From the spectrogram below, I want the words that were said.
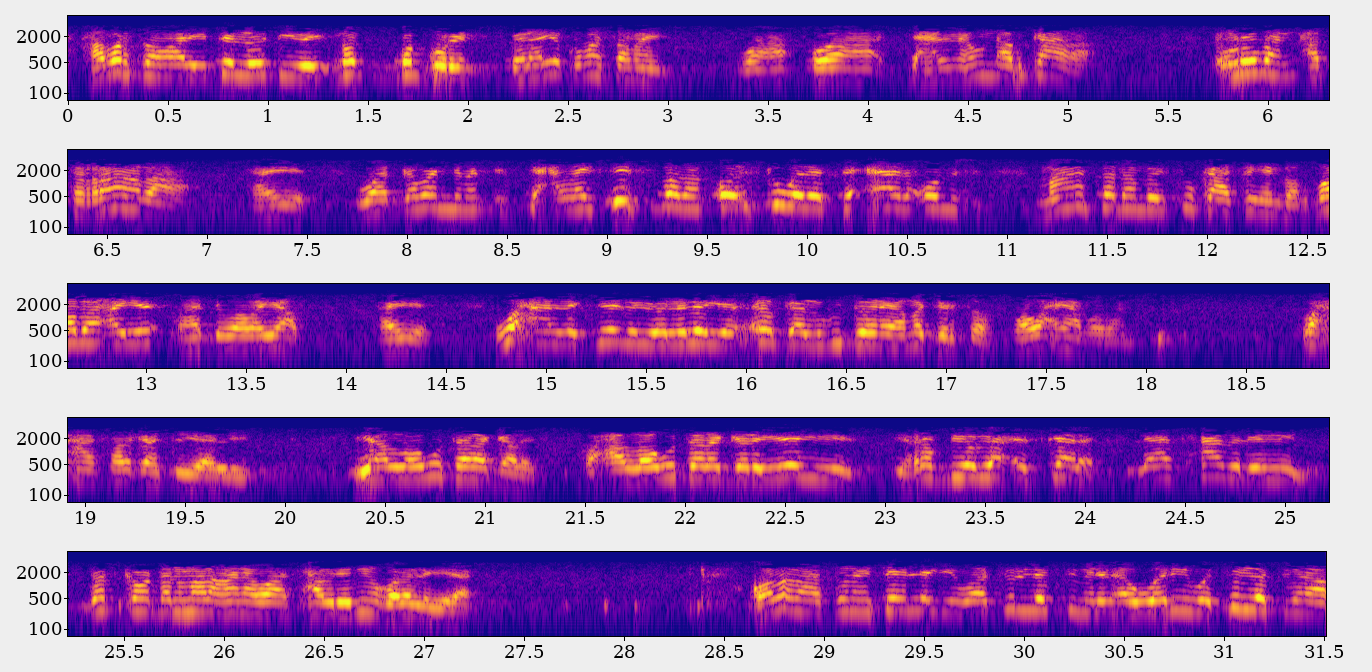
Habar soomaaliya inta loo dhiibay ma ma gurin. Balaayo kuma samayn. Waa waa jacalnahuna abkaara. Curuban atraaba haye. Waa gaba niman isjeclaysis badan oo isku wada da'aada oo mis maanta dhan bay isku kaasihinba baba ay hadi waaba yaab haye. Waxaan la sheegayo la leeyahay xooggaa lagu doonaya ma jirto. Waa waxyaa badan. Waxaas halkaasa yaaliin yaa loogu talagalay. Waxaa loogu talagalay yeeyihiin rabbiyo yaa iskale liasxaabi alyamiin dadka o dhan ma lahana waa asxaabulyamiin qola la yidhaah qoladaasuna intay leeyihiin waa tullatu min alawaliin wa tullatu min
